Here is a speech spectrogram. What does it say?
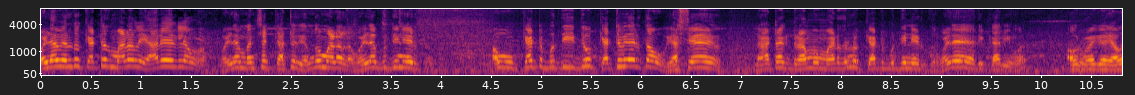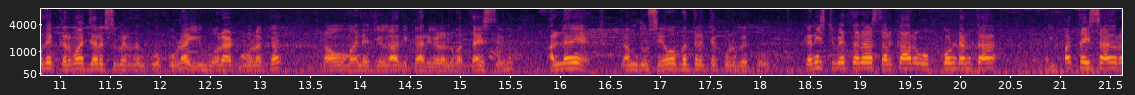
ಒಳ್ಳೆವೆಂದು ಕೆಟ್ಟದ್ದು ಮಾಡಲ್ಲ, ಯಾರೇ ಇರಲಿ ಅವ. ಒಳ್ಳೆ ಮನುಷ್ಯ ಕೆಟ್ಟದ್ದು ಎಂದೂ ಮಾಡಲ್ಲ, ಒಳ್ಳೆ ಬುದ್ಧಿನೇ ಇರ್ತದೆ. ಅವು ಕೆಟ್ಟ ಬುದ್ಧಿ ಇದ್ದವು ಕೆಟ್ಟವೇ ಇರ್ತಾವೆ. ಎಷ್ಟೇ ನಾಟಕ ಡ್ರಾಮಾ ಮಾಡಿದ್ರು ಕೆಟ್ಟ ಬುದ್ಧಿನೇ ಇರ್ತದೆ. ಒಳ್ಳೆಯ ಅಧಿಕಾರಿ ಇವ. ಅವ್ರ ಮೇಲೆ ಯಾವುದೇ ಕ್ರಮ ಜರುಗಿಸಬೇಕಂತೂ ಕೂಡ ಈ ಹೋರಾಟ ಮೂಲಕ ನಾವು ಮಾನ್ಯ ಜಿಲ್ಲಾಧಿಕಾರಿಗಳಲ್ಲಿ ಒತ್ತಾಯಿಸ್ತೀವಿ. ಅಲ್ಲೇ ನಮ್ಮದು ಸೇವಾ ಭದ್ರತೆ ಕೊಡಬೇಕು. ಕನಿಷ್ಠ ವೇತನ ಸರ್ಕಾರ ಒಪ್ಕೊಂಡಂಥ ಇಪ್ಪತ್ತೈದು ಸಾವಿರ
